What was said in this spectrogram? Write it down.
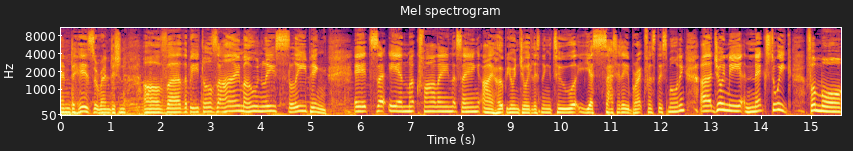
And his rendition of uh, the Beatles' I'm Only Sleeping. It's uh, Ian McFarlane saying, I hope you enjoyed listening to Yes Saturday Breakfast this morning. Uh, join me next week for more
